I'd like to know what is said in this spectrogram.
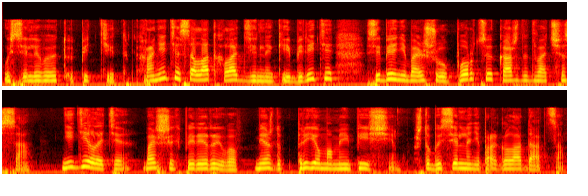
усиливают аппетит. Храните салат в холодильнике и берите себе небольшую порцию каждые 2 часа. Не делайте больших перерывов между приемами пищи, чтобы сильно не проголодаться.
